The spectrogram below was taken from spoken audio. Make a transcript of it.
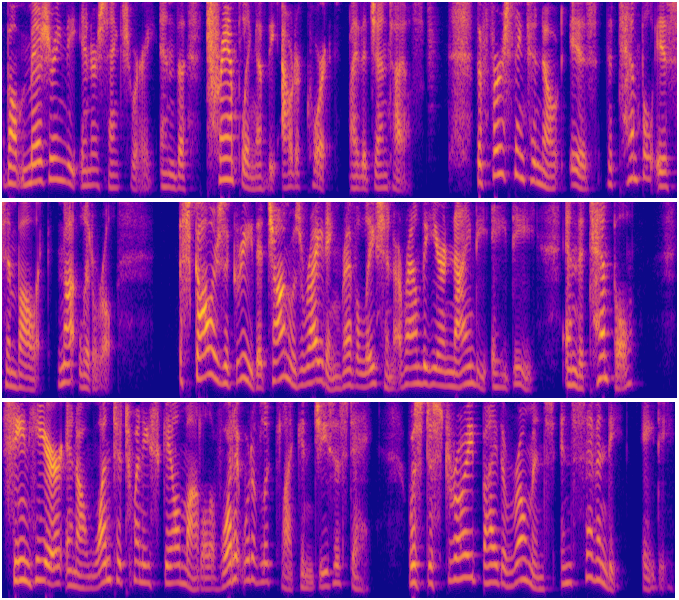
about measuring the inner sanctuary and the trampling of the outer court by the Gentiles. The first thing to note is the temple is symbolic, not literal. Scholars agree that John was writing Revelation around the year 90 AD, and the temple, seen here in a 1 to 20 scale model of what it would have looked like in Jesus' day, was destroyed by the Romans in 70 AD.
